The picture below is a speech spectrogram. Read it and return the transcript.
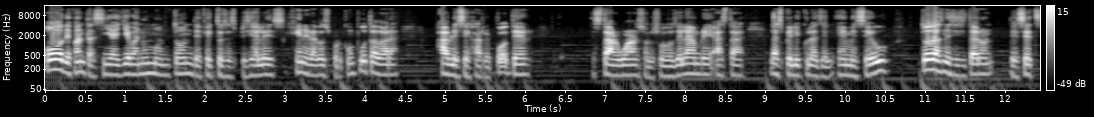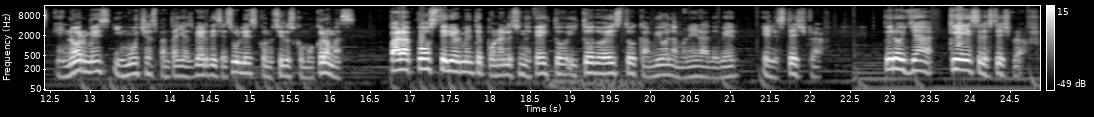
o de fantasía llevan un montón de efectos especiales generados por computadora, háblese Harry Potter, Star Wars o los Juegos del Hambre, hasta las películas del MCU, todas necesitaron de sets enormes y muchas pantallas verdes y azules conocidos como cromas, para posteriormente ponerles un efecto y todo esto cambió la manera de ver el Stagecraft. Pero ya, ¿qué es el Stagecraft?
